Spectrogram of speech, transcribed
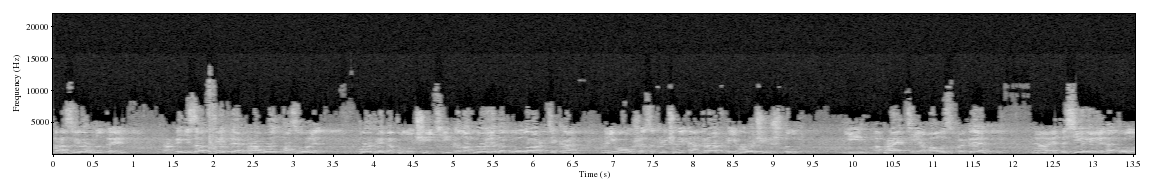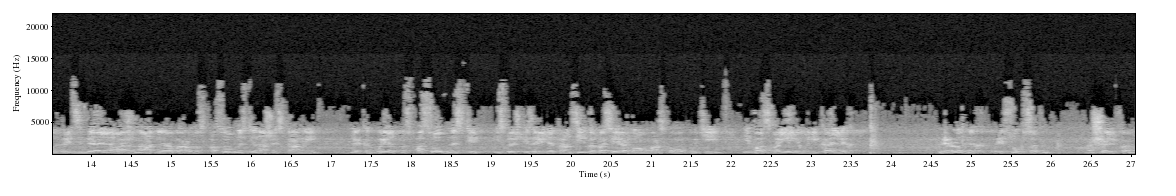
развернутые организации темп работ позволит вовремя получить и головной ледокол «Арктика», на него уже заключены контракты, его очень ждут. И на проекте «Ямал-СПГ» э, эта серия ледоколов принципиально важна для обороноспособности нашей страны, для конкурентоспособности и с точки зрения транзита по Северному морскому пути, и по освоению уникальных природных ресурсов шельфа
